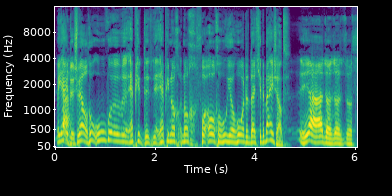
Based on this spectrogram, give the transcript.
Maar jij Ja. dus wel. Hoe, hoe, heb je, heb je nog, nog voor ogen hoe je hoorde dat je erbij zat? ja dat, dat was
